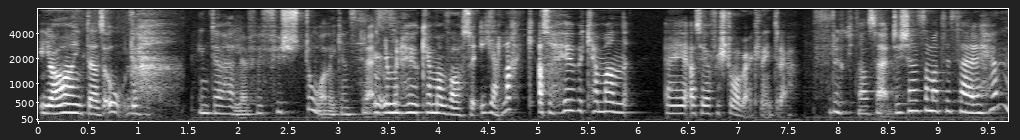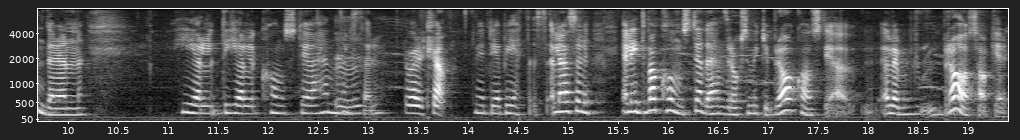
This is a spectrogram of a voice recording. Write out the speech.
Jag har inte ens ord. Inte jag heller, för förstå vilken stress. Ja, men hur kan man vara så elak? Alltså hur kan man... Eh, alltså jag förstår verkligen inte det. Fruktansvärt. Det känns som att det så här händer en hel del konstiga händelser Verkligen. med diabetes. Eller, alltså, eller inte bara konstiga, det händer också mycket bra konstiga, eller bra saker.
